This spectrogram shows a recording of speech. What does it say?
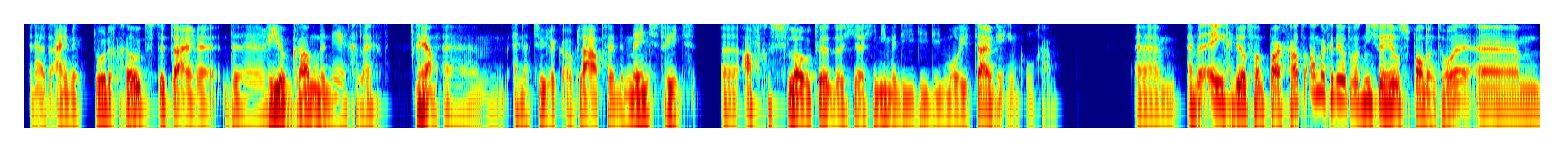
En uiteindelijk door de grootste tuinen de Rio Grande neergelegd. ja. Ehm, en natuurlijk ook later de Main Street eh, afgesloten. Dus je, dat je niet meer die, die, die mooie tuinen in kon gaan. Ehm, hebben we één gedeelte van het park gehad. Het andere gedeelte was niet zo heel spannend hoor. Ehm,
